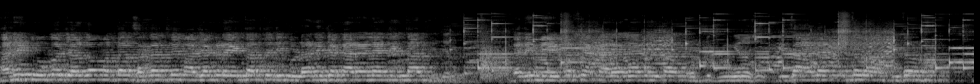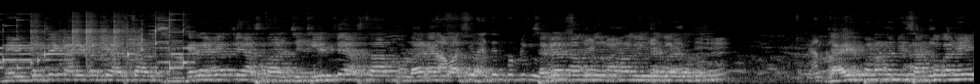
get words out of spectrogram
अनेक लोक जळगाव मतदारसंघातले माझ्याकडे येतात कधी बुलढाण्याच्या कार्यालयात येतात कधी मेहकरच्या कार्यालयात येतात. तिथं आल्यानंतर तिथं मेहकरचे कार्यकर्ते असतात शिंखेराजातले असतात चिखलीतले असतात बुलढाण्यात सगळ्यात अगोदर कोणाला विचारलं जातं? जाहीरपणानं मी सांगतो का नाही?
